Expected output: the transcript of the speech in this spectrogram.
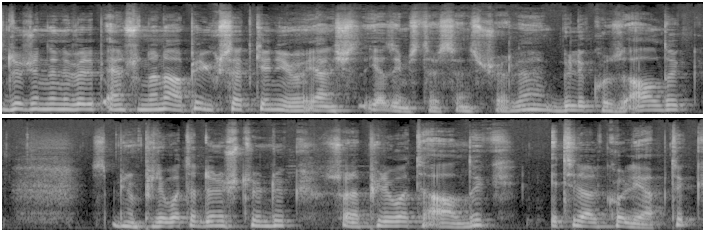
hidrojenlerini verip en sonunda ne yapıyor? Yükseltgeniyor. Yani işte yazayım isterseniz şöyle. Glikozu aldık. Bunu privata dönüştürdük. Sonra privata aldık. Etil alkol yaptık.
